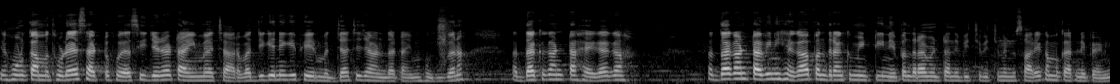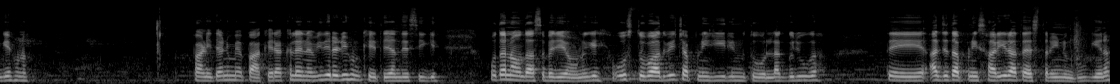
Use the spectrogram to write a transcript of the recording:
ਤੇ ਹੁਣ ਕੰਮ ਥੋੜਾ ਜਿਹਾ ਸੈੱਟ ਹੋਇਆ ਸੀ, ਜਿਹੜਾ ਟਾਈਮ ਹੈ 4 ਵਜ ਗਏ ਨੇਗੇ, ਫਿਰ ਮੱਝਾਂ 'ਚ ਜਾਣ ਦਾ ਟਾਈਮ ਹੋ ਜਾਊਗਾ ਨਾ। ਅੱਧਾ ਕੁ ਘੰਟਾ ਹੈਗਾਗਾ। ਅੱਧਾ ਘੰਟਾ ਵੀ ਨਹੀਂ ਹੈਗਾ 15 ਕੁ ਮਿੰਟ ਹੀ ਨੇ 15 ਮਿੰਟਾਂ ਦੇ ਵਿੱਚ ਵਿੱਚ ਮੈਨੂੰ ਸਾਰੇ ਕੰਮ ਕਰਨੇ ਪੈਣਗੇ ਹੁਣ। ਪਾਣੀ ਤਾਂ ਨਹੀਂ ਮੈਂ ਪਾ ਕੇ ਰੱਖ ਲੈਣਾ, ਵੀ ਦੇ ਰੈਡੀ ਹੁਣ ਖੇਤ ਜਾਂਦੇ ਸੀਗੇ। ਉਹ ਤਾਂ 9-10 ਵਜੇ ਆਉਣਗੇ। ਉਸ ਤੋਂ ਬਾਅਦ ਵਿੱਚ ਆਪਣੀ ਜੀਰੀ ਨੂੰ ਤੋਲ ਲੱਗ ਜੂਗਾ। ਤੇ ਅੱਜ ਤਾਂ ਆਪਣੀ ਸਾਰੀ ਰਾਤ ਇਸ ਤਰ੍ਹਾਂ ਹੀ ਲੰਘੂਗੀ ਨਾ।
